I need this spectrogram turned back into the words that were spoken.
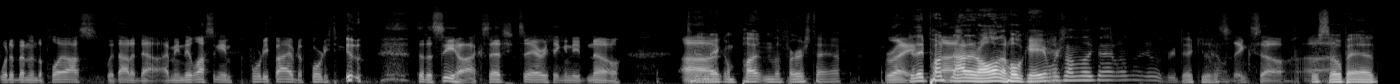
would have been in the playoffs without a doubt. I mean, they lost the game 45 to 42 to the Seahawks. That should say everything you need to know. Did uh, make them punt in the first half? Right. Did they punt uh, not at all in the whole game yeah. or something like that? Wasn't it? It was ridiculous. I don't think so. It was uh, so bad.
